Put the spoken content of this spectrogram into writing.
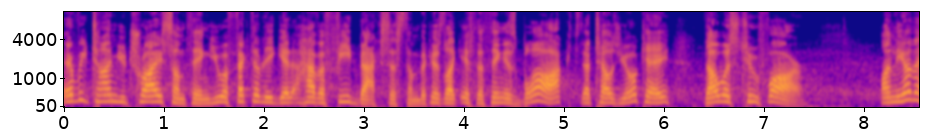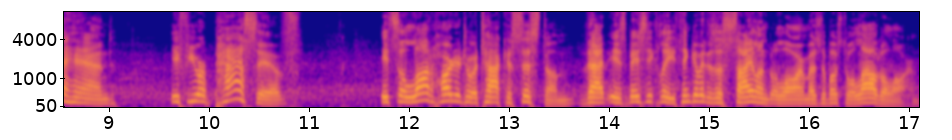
every time you try something, you effectively get, have a feedback system because like if the thing is blocked, that tells you, okay, that was too far. On the other hand, if you're passive, it's a lot harder to attack a system that is basically, think of it as a silent alarm as opposed to a loud alarm.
